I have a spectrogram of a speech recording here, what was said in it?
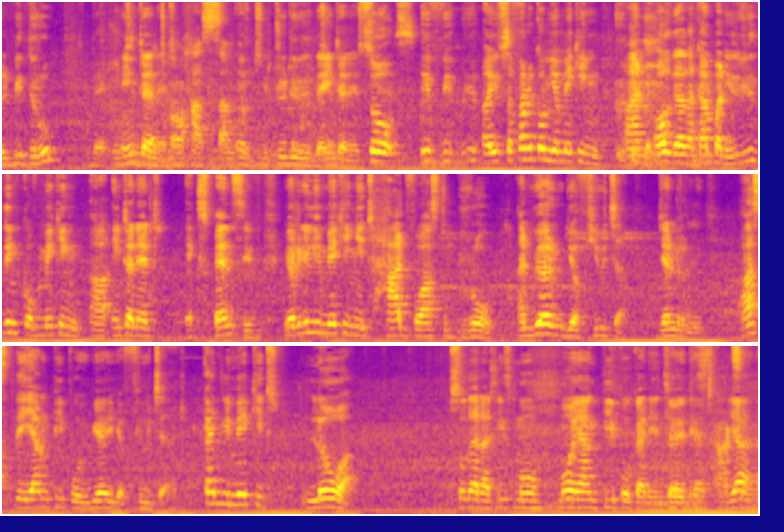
will be through the internet, Internet. or has something to do, to do with the internet. So Yes. if you, if Safaricom you're making and all the other companies, if you think of making uh, internet expensive, you're really making it hard for us to grow, and we are your future generally. Us the young people, we are your future. Kindly make it lower, so that at least more more young people can enjoy Can this. get Yeah.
